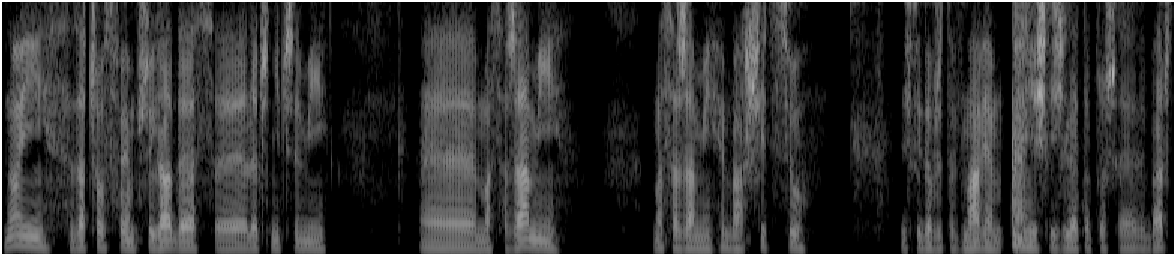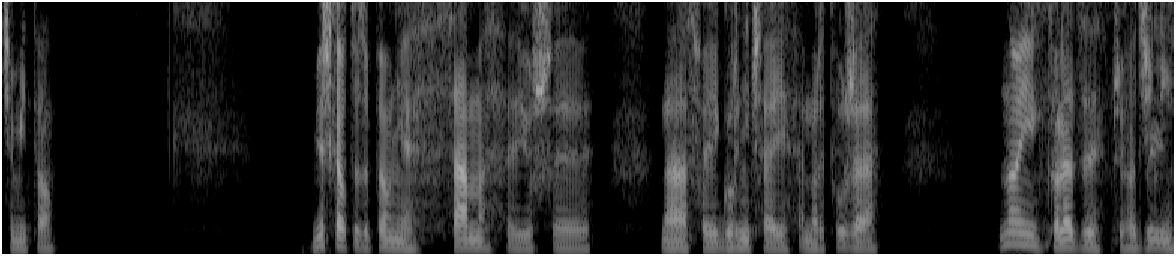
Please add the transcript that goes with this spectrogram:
no i zaczął swoją przygodę z e, leczniczymi e, masażami, masażami chyba shih tzu, jeśli dobrze to wymawiam. Jeśli źle, to proszę wybaczcie mi to. Mieszkał tu zupełnie sam, już y, na swojej górniczej emeryturze. No i koledzy przychodzili,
